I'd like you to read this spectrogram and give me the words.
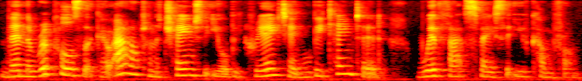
then the ripples that go out and the change that you'll be creating will be tainted with that space that you've come from.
